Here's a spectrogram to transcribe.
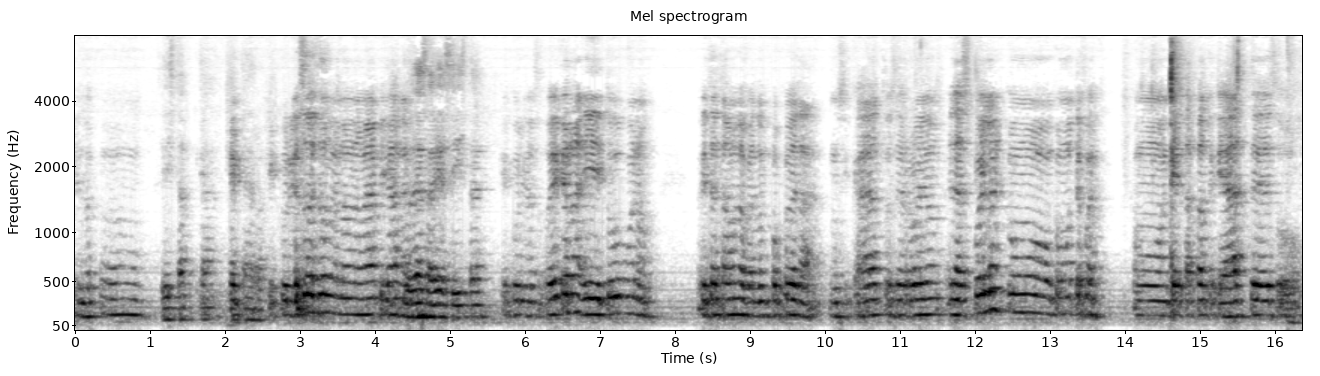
Qué loco. Sí, está, está, Qué, está qué curioso eso, que no, no me había fijado. eso. ya sabía, sí, está. Qué curioso. Oye, carnal, y tú, bueno, ahorita estamos hablando un poco de la musical, todo ese rollo. En la escuela, ¿cómo, cómo te fue? ¿Cómo, ¿En qué etapa te quedaste o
